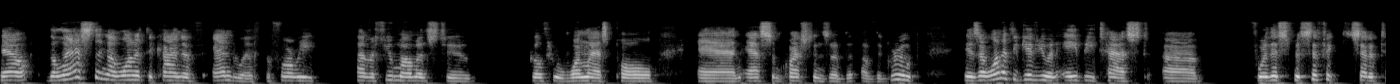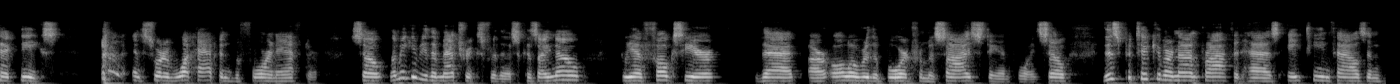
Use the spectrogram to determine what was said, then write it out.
now, the last thing I wanted to kind of end with before we have a few moments to go through one last poll and ask some questions of the of the group is I wanted to give you an A/B test uh, for this specific set of techniques and sort of what happened before and after. So let me give you the metrics for this because I know we have folks here that are all over the board from a size standpoint. So this particular nonprofit has 18,000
